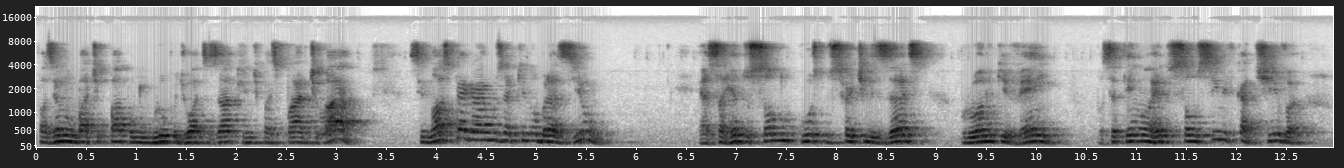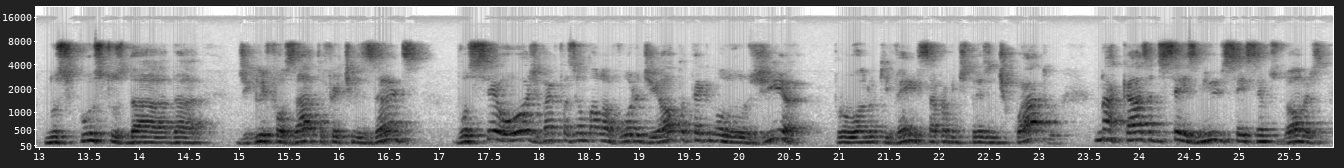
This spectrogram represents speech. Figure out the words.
fazendo um bate-papo num grupo de WhatsApp que a gente faz parte lá, se nós pegarmos aqui no Brasil essa redução no custo dos fertilizantes para o ano que vem, você tem uma redução significativa nos custos da, da, de glifosato e fertilizantes, você hoje vai fazer uma lavoura de alta tecnologia para o ano que vem, para 23, 24, na casa de 6.600 dólares,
